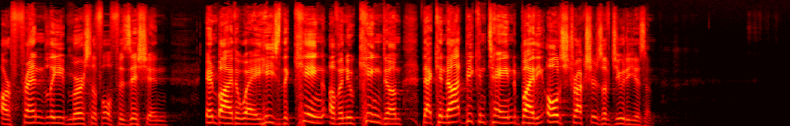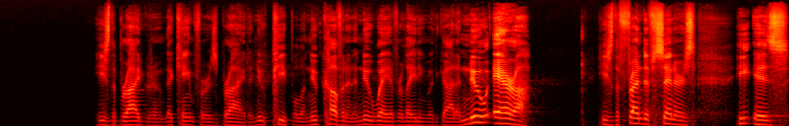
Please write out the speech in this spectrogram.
our friendly, merciful physician. And by the way, He's the king of a new kingdom that cannot be contained by the old structures of Judaism. He's the bridegroom that came for his bride, a new people, a new covenant, a new way of relating with God, a new era. He's the friend of sinners. He is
